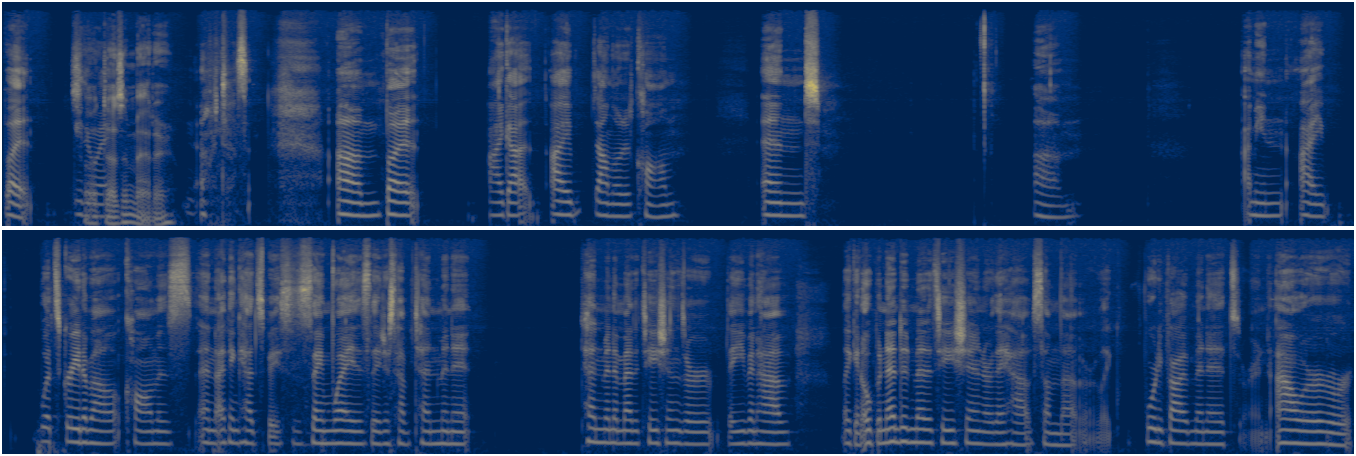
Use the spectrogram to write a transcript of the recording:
But So Either way. it doesn't matter. no, it doesn't. Um, but I got I downloaded Calm, and um, I mean I. What's great about Calm is, and I think Headspace is the same way, is they just have ten minute, ten minute meditations, or they even have like an open ended meditation, or they have some that are like forty five minutes or an hour or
